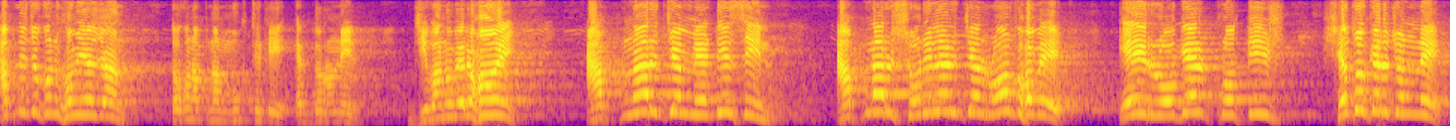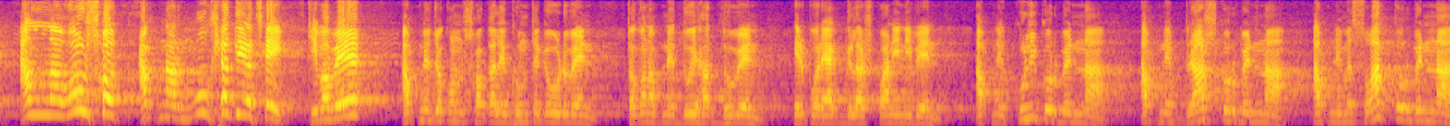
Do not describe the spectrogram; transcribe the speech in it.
আপনি যখন ঘুমিয়ে যান, তখন আপনার মুখ থেকে এক ধরনের জীবাণু বের হয়। আপনার যে মেডিসিন আপনার শরীরের যে রোগ হবে, এই রোগের প্রতি সেতুকের জন্য আল্লাহ ঔষধ আপনার মুখে দিয়েছে। কীভাবে? আপনি যখন সকালে ঘুম থেকে উঠবেন, তখন আপনি দুই হাত ধুবেন, এরপর এক গ্লাস পানি নেবেন। আপনি কুলি করবেন না, আপনি ব্রাশ করবেন না, আপনি মেসওয়াক করবেন না,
